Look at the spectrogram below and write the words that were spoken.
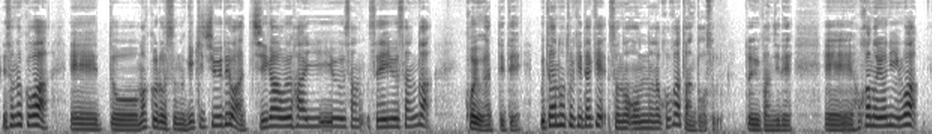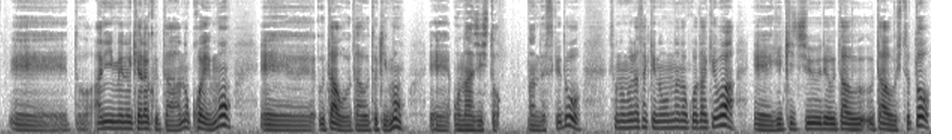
でその子は、えー、っとマクロスの劇中では違う俳優さん声優さんが声をやってて歌の時だけその女の子が担当するという感じで、えー、他の4人は、えー、っとアニメのキャラクターの声も、え、歌を歌う時も、え同じ人なんですけどその紫の女の子だけは、え劇中で歌う歌う人と,、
